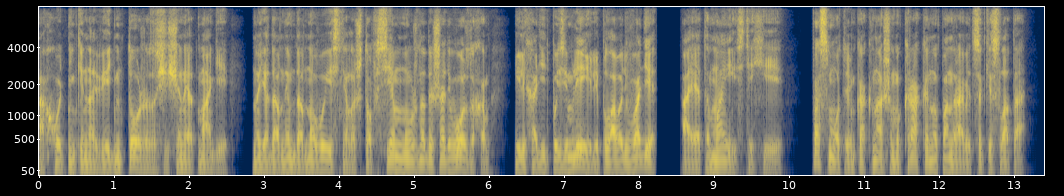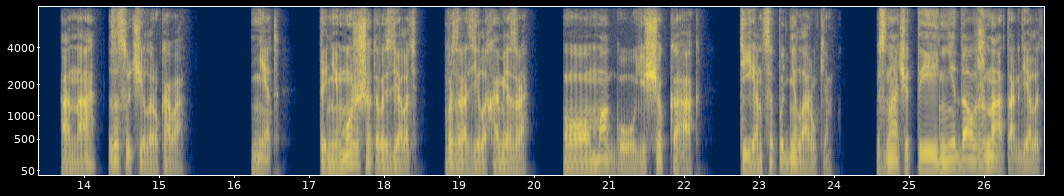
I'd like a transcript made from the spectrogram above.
Охотники на ведьм тоже защищены от магии, но я давным-давно выяснила, что всем нужно дышать воздухом, или ходить по земле, или плавать в воде, а это мои стихии. Посмотрим, как нашему кракену понравится кислота. Она засучила рукава. «Нет, ты не можешь этого сделать», — возразила Хамезра. «О, могу, еще как». Тиенца подняла руки. «Значит, ты не должна так делать.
